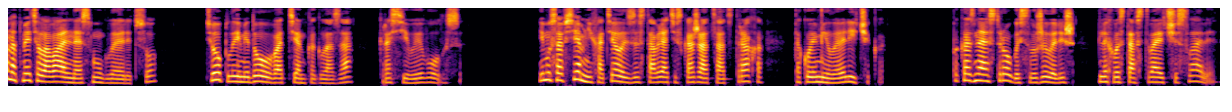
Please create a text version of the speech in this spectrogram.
Он отметил овальное смуглое лицо, теплые медового оттенка глаза, красивые волосы. Ему совсем не хотелось заставлять искажаться от страха такое милое личико. Показная строгость служила лишь для хвостовства и тщеславия.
